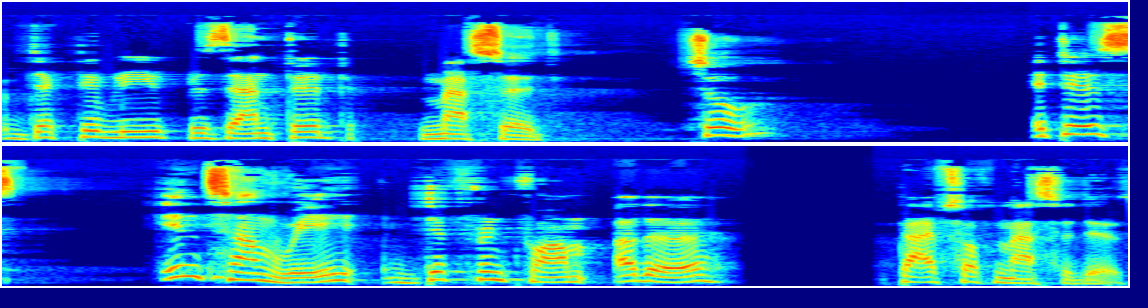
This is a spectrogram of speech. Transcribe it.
objectively presented message so it is in some way different from other types of messages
